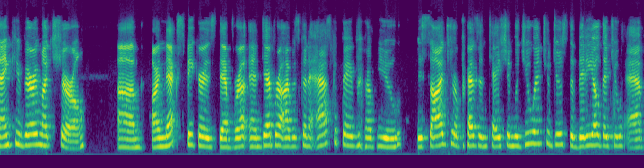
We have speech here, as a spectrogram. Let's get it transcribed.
Thank you very much, Cheryl. Um, our next speaker is Deborah. And Deborah, I was going to ask a favor of you. Besides your presentation, would you introduce the video that you have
